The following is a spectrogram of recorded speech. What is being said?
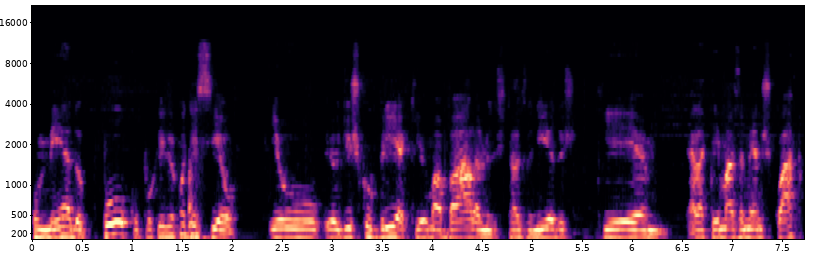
comendo pouco, porque que aconteceu? Eu, eu descobri aqui uma bala nos Estados Unidos que ela tem mais ou menos 4,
